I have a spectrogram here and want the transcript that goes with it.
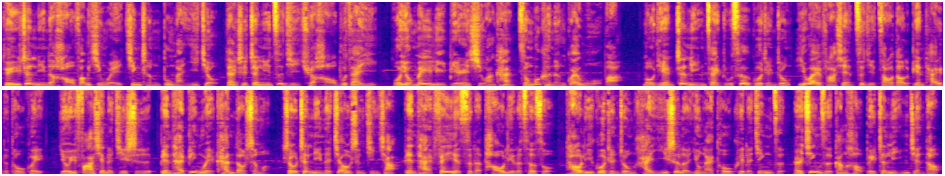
对于真灵的豪放行为，京城不满已久，但是真灵自己却毫不在意。我有魅力，别人喜欢看，总不可能怪我吧？某天，真灵在如厕过程中意外发现自己遭到了变态的偷窥。由于发现的及时，变态并未看到什么。受真灵的叫声惊吓，变态飞也似的逃离了厕所。逃离过程中还遗失了用来偷窥的镜子，而镜子刚好被真灵捡到。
